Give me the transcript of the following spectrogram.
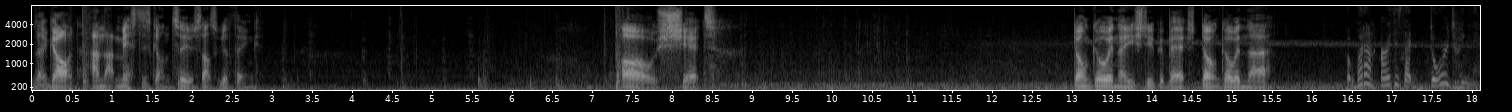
they're gone, and that mist is gone too, so that's a good thing. Oh shit. Don't go in there, you stupid bitch. Don't go in there. But what on earth is that door doing there?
